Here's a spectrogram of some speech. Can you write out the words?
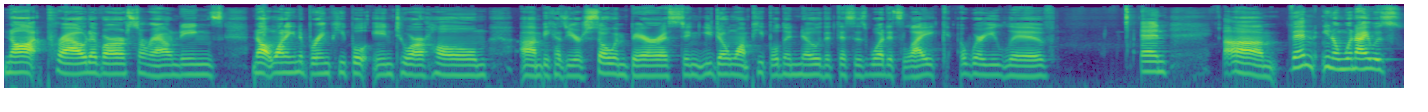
not proud of our surroundings, not wanting to bring people into our home um, because you're so embarrassed and you don't want people to know that this is what it's like where you live. And um, then, you know, when I was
